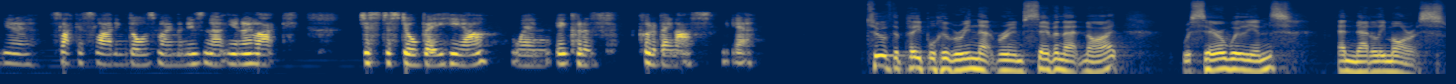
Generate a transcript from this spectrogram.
you know, it's like a sliding doors moment, isn't it? You know, like just to still be here when it could have, could have been us. Yeah. Two of the people who were in that room seven that night were Sarah Williams and Natalie Morris.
